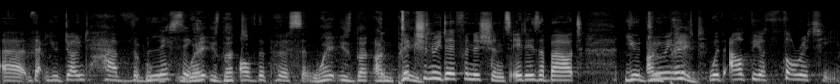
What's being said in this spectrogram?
uh, that you don't have the blessing where is that- of the person. where is that unpaid? Dictionary definitions, it is about you're doing Unpaid. it without the authority.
